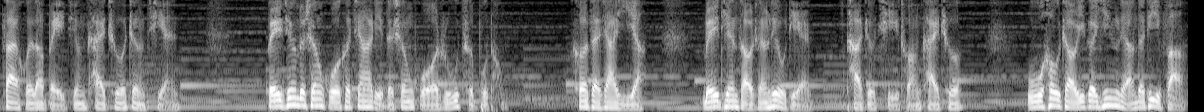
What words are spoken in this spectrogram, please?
再回到北京开车挣钱，北京的生活和家里的生活如此不同，和在家一样，每天早晨六点他就起床开车，午后找一个阴凉的地方，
